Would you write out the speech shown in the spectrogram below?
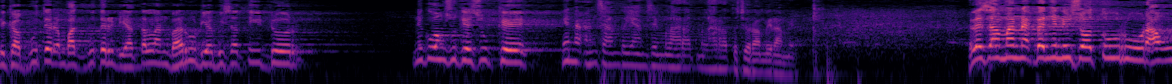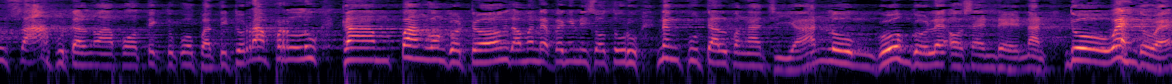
Tiga butir empat butir dia telan baru dia bisa tidur. Ini uang suge-suge. Enakan sampeyan sing melarat-melarat aja rame-rame Lah sama nek pengen iso turu ora usah budalno apotik tuku obat tidur ora perlu. Gampang wong godhong sama nek pengen iso turu. Neng budal pengajian lungguh golek osendenan. Duweh duweh.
